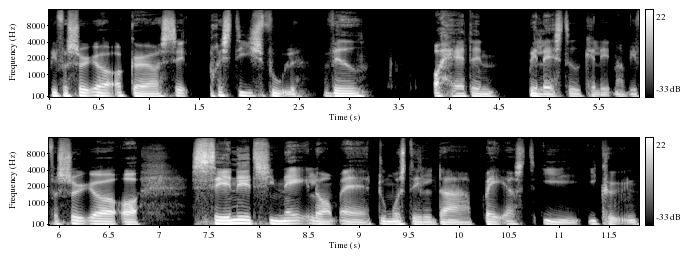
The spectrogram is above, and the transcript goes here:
Vi forsøger at gøre os selv prestigefulde ved at have den belastede kalender. Vi forsøger at sende et signal om, at du må stille dig bagerst i, i køen.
